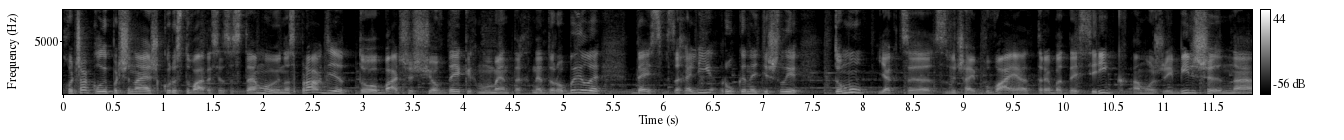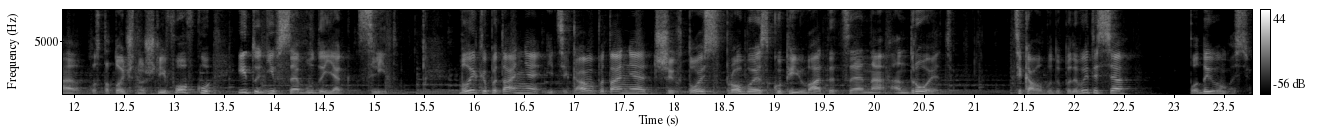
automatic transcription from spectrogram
Хоча, коли починаєш користуватися системою, насправді, то бачиш, що в деяких моментах не доробили, десь взагалі руки не дійшли. Тому, як це звичай буває, треба десь рік, а може і більше, на остаточну шліфовку, і тоді все буде як слід. Велике питання і цікаве питання, чи хтось спробує скопіювати це на Android. Цікаво буде подивитися. Подивимось.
